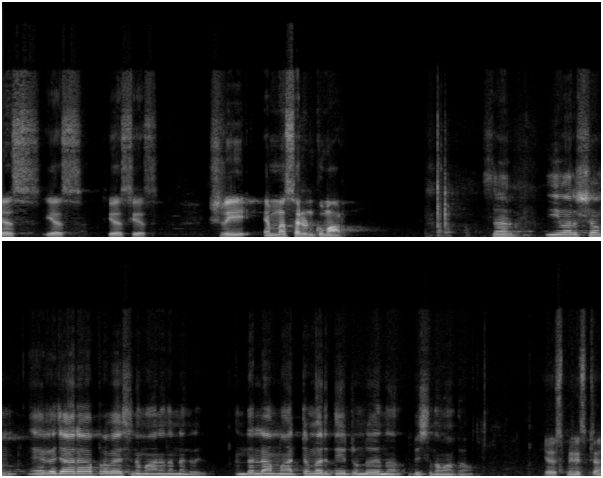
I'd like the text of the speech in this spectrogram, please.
Yes yes yes yes Shri M S Arunkumar. Sir ഈ വർഷം ഏകജാല പ്രവേശന മാനദണ്ഡങ്ങളിൽ എന്തെല്ലാം മാറ്റം വരുത്തിയിട്ടുണ്ട് എന്ന് വിശദമാക്കാം. യെസ് മിനിസ്റ്റർ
